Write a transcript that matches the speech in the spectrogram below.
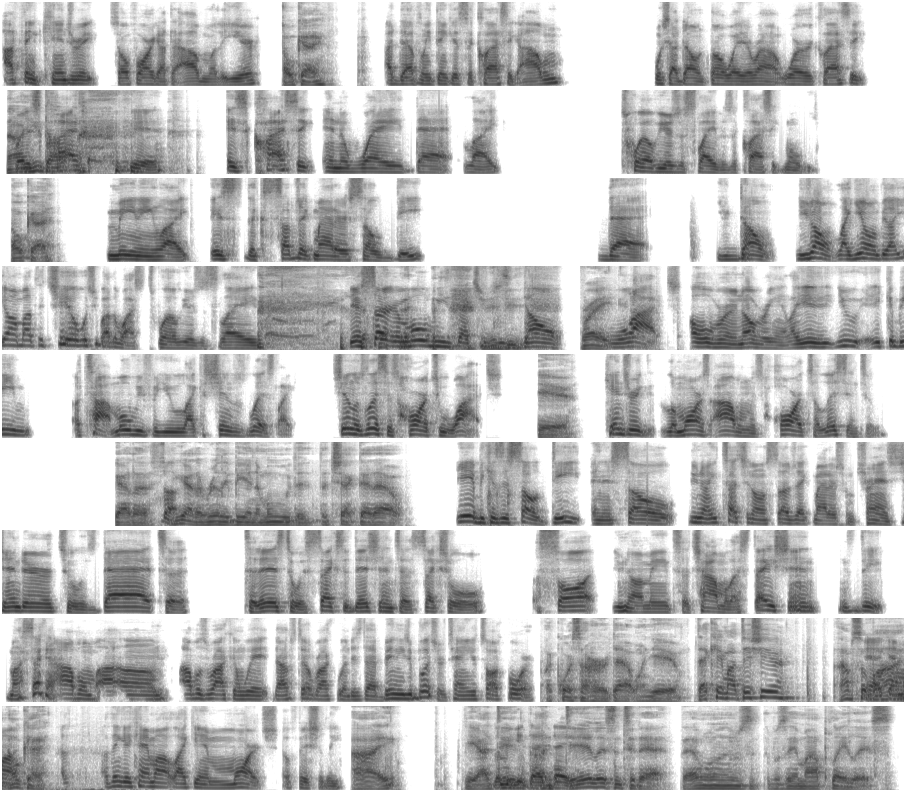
I think Kendrick so far got the album of the year. Okay. I definitely think it's a classic album, which I don't throw away around word classic. No, but it's classic. yeah, it's classic in a way that like Twelve Years a Slave is a classic movie. okay. meaning like it's the subject matter is so deep that you don't. You don't. Like you don't be like yo I'm about to chill. What you about to watch? 12 years a slave. There's certain movies that you just don't Right. watch over and over again. Like it, you it could be a top movie for you like Schindler's List. Like Schindler's List is hard to watch. Yeah. Kendrick Lamar's album is hard to listen to. You Gotta So- you gotta really be in the mood to, to check that out. Yeah, because it's so deep and it's so, you know, he touching on subject matters from transgender to his dad to to this, to his sex addiction, to sexual assault, you know what I mean, to child molestation. It's deep. My second album I um I was rocking with, that I'm still rocking with is that Benny the Butcher, Tana Talk 4. Of course I heard that one, yeah. That came out this year? I'm so Yeah, behind. out- Okay. I think it came out like in March officially. I yeah, I Let did I date. did listen to that. That one was was in my playlist.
